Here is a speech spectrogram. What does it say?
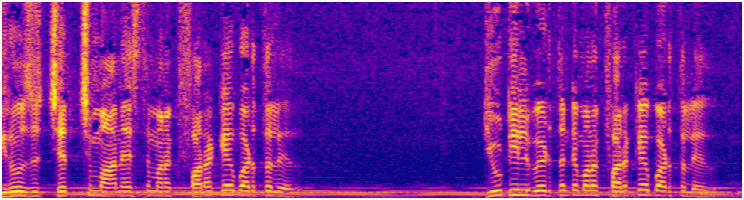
ఈరోజు చర్చ్ మానేస్తే మనకు ఫరకే పడతలేదు. డ్యూటీలు పెడుతుంటే మనకు ఫరకే పడతలేదు.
